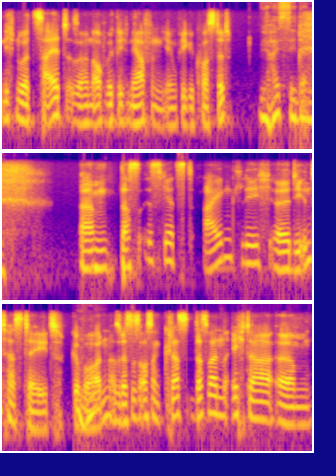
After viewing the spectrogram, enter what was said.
nicht nur Zeit, sondern auch wirklich Nerven irgendwie gekostet. Wie heißt sie denn? Ähm, das ist jetzt eigentlich äh, die Interstate geworden. Mhm. Also das ist auch so ein Klass, das war ein echter ähm,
